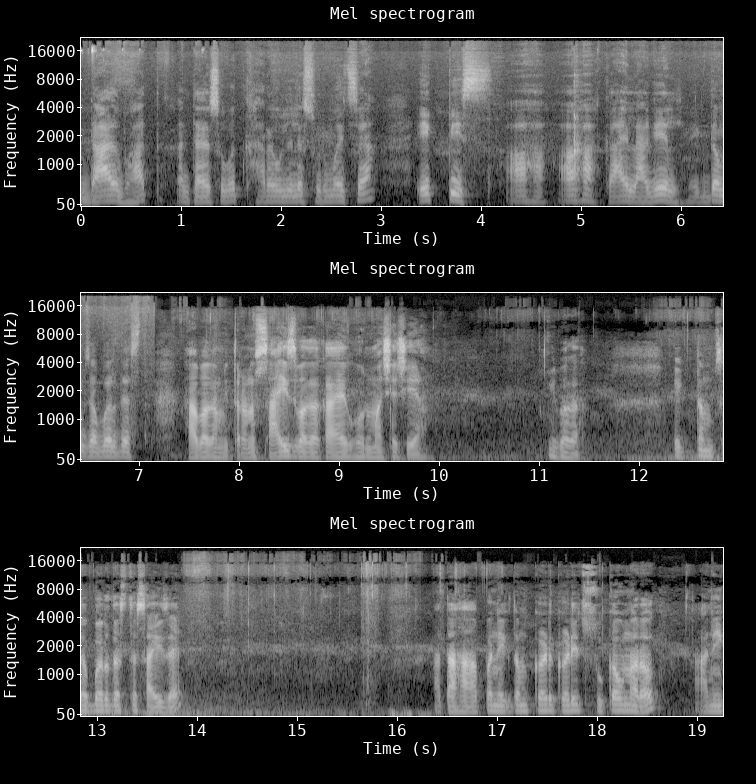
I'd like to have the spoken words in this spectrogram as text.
डाळ भात आणि त्याच्यासोबत खारवलेल्या सुरमईचा एक पीस आहा आहा काय लागेल? एकदम जबरदस्त. हा बघा मित्रांनो साईज बघा काय घोल माशाची या. ही बघा एकदम जबरदस्त साईज आहे. आता हा आपण एकदम कडकडीत सुकवणार आहोत आणि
